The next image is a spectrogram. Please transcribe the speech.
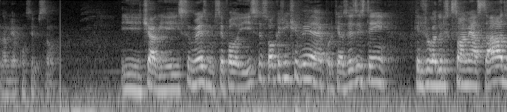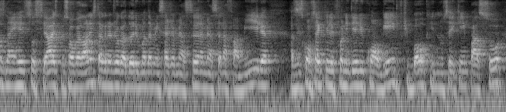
na minha concepção. E, Thiago, e é isso mesmo que você falou, isso é só o que a gente vê, né? Porque às vezes tem aqueles jogadores que são ameaçados né, em redes sociais, o pessoal vai lá no Instagram do jogador e manda mensagem ameaçando, ameaçando a família, às vezes consegue o telefone dele com alguém do futebol que não sei quem passou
